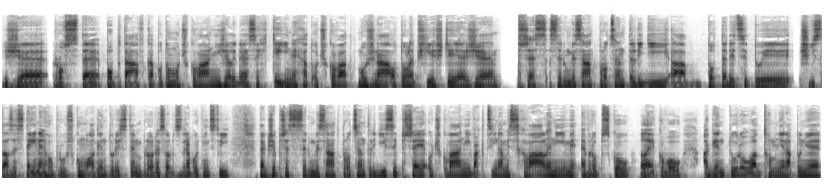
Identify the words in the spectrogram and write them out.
že roste poptávka po tom očkování, že lidé se chtějí nechat očkovat. Možná o to lepší ještě je, že přes 70% lidí, a to tedy cituji čísla ze stejného průzkumu agentury STEM pro rezort zdravotnictví, takže přes 70% lidí si přeje očkování vakcínami schválenými Evropskou lékovou agenturou a to mě naplňuje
